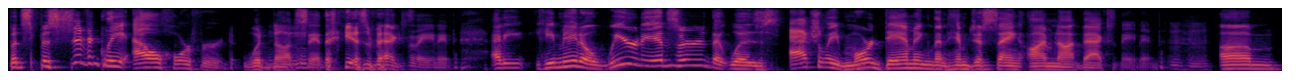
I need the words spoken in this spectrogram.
But specifically, Al Horford would not Mhm. say that he is vaccinated. And he, he made a weird answer that was actually more damning than him just saying, I'm not vaccinated. hmm Um,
